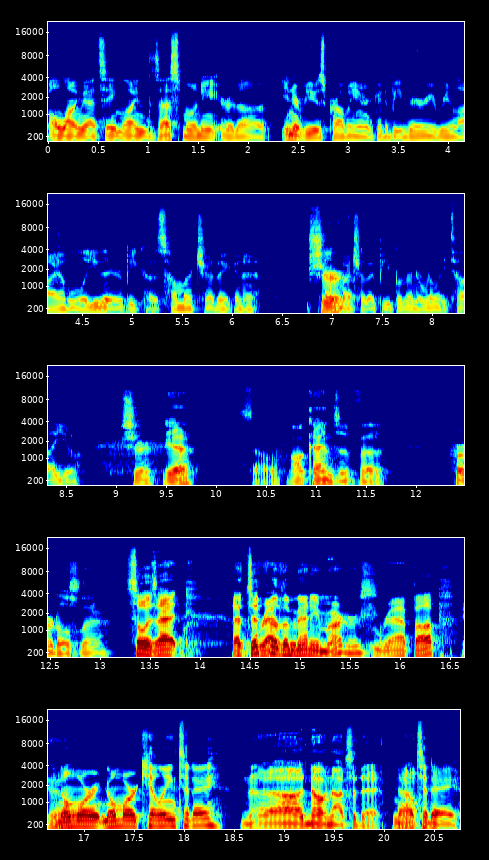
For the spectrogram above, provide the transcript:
along that same line, the testimony or the interviews probably aren't going to be very reliable either because how much are they going to? Sure, how much are the people going to really tell you? Sure. Yeah. So, All kinds of uh, hurdles there. so is that That's it Wrap- for the many murders. wrap up? Yeah. No more, no more killing today. Uh, no, not today. Not No. today.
